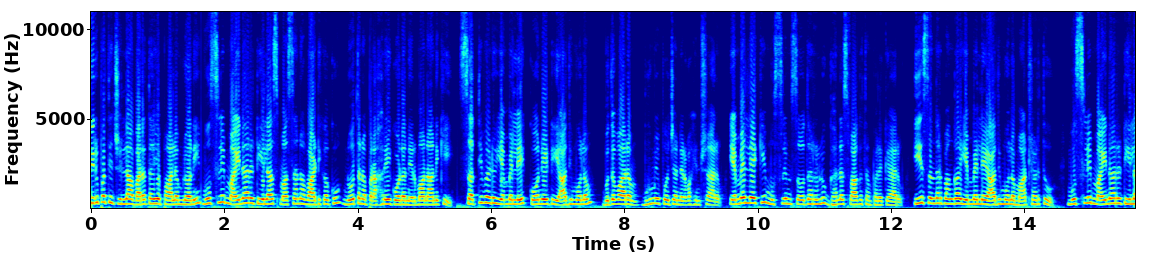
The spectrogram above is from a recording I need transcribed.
తిరుపతి జిల్లా వరదయ్యపాలెంలోని ముస్లిం మైనారిటీల శ్మశాన వాటికకు నూతన ప్రహరీ గోడ నిర్మాణానికి సత్యవేడు ఎమ్మెల్యే కోనేటి ఆదిమూలం బుధవారం భూమి పూజ నిర్వహించారు. ఎమ్మెల్యేకి ముస్లిం సోదరులు ఘన స్వాగతం పలికారు. ఈ సందర్భంగా ఎమ్మెల్యే ఆదిమూలం మాట్లాడుతూ ముస్లిం మైనారిటీల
